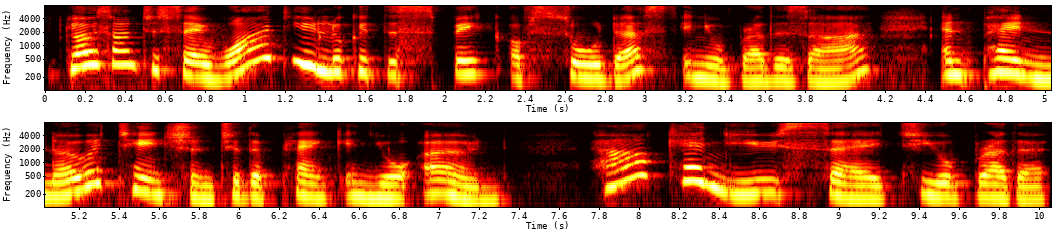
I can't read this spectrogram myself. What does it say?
It goes on to say, Why do you look at the speck of sawdust in your brother's eye and pay no attention to the plank in your own? How can you say to your brother,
